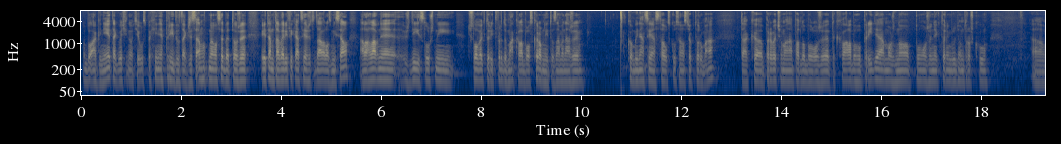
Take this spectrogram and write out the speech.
lebo ak nie, tak väčšinou tie úspechy neprídu. Takže samotné o sebe to, že je tam tá verifikácia, že to dávalo zmysel, ale hlavne vždy slušný človek, ktorý tvrdo makal a bol skromný. To znamená, že kombinácia s tou skúsenosťou, ktorú má, tak eh, prvé, čo ma napadlo, bolo, že tak chvála Bohu príde a možno pomôže niektorým ľuďom trošku uh,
